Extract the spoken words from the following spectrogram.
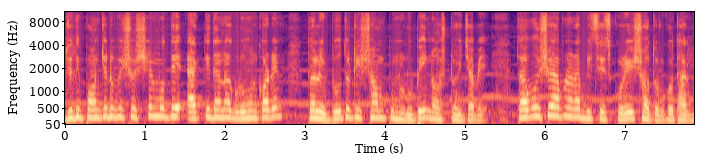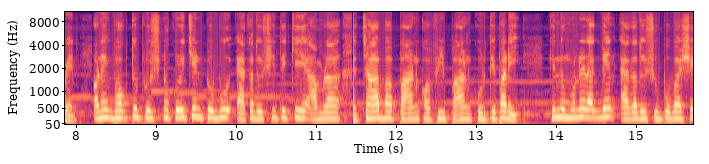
যদি পঞ্চরূপী শস্যের মধ্যে একটি দানা গ্রহণ করেন, তাহলে ব্রতটি সম্পূর্ণরূপে নষ্ট হয়ে যাবে। তা অবশ্যই আপনারা বিশেষ করে সতর্ক থাকবেন। অনেক ভক্ত প্রশ্ন করেছেন, প্রভু, একাদশী থেকে আমরা চা বা পান কফি পান করতে পারি, কিন্তু মনে রাখবেন একাদশ উপবাসে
